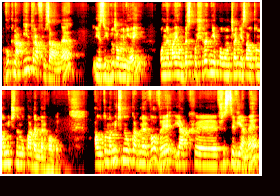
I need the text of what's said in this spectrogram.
Włókna intrafuzalne, jest ich dużo mniej, one mają bezpośrednie połączenie z autonomicznym układem nerwowym. Autonomiczny układ nerwowy, jak y, wszyscy wiemy,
